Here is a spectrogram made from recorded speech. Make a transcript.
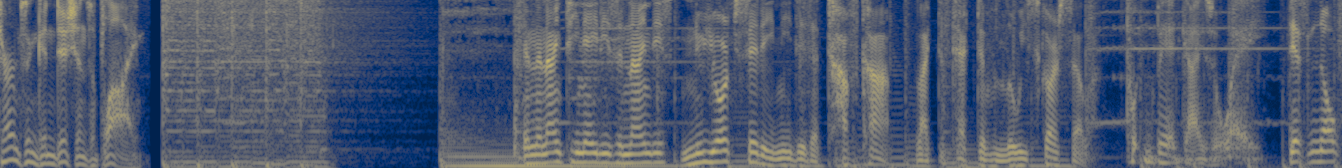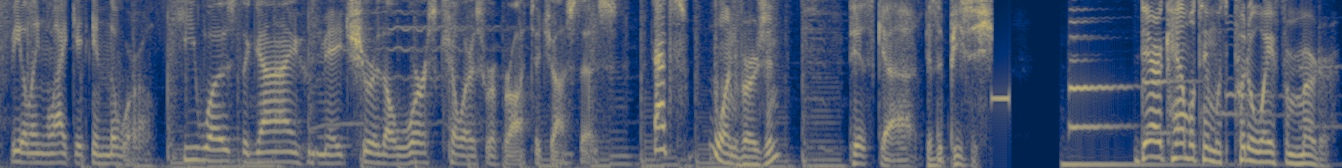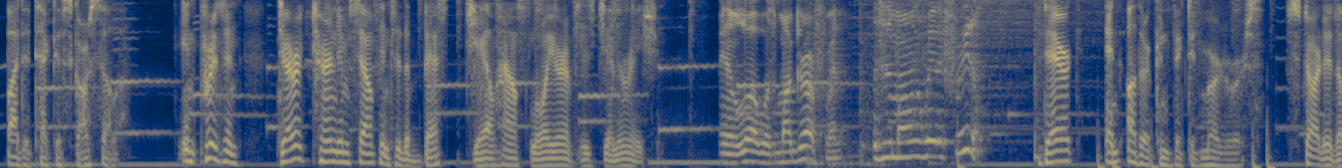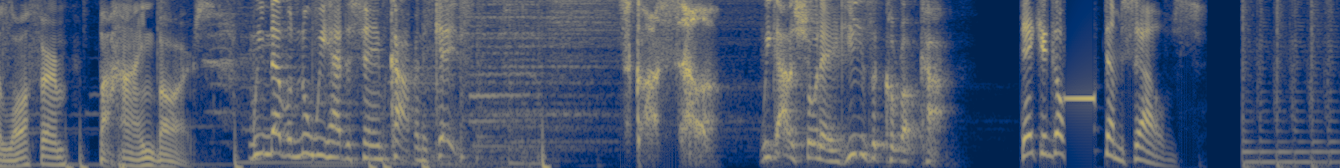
Terms and conditions apply. In the 1980s and 90s, New York City needed a tough cop like Detective Louis Scarcella. Putting bad guys away. There's no feeling like it in the world. He was the guy who made sure the worst killers were brought to justice. That's one version. This guy is a piece of shit. Derek Hamilton was put away for murder by Detective Scarcella. In prison, Derek turned himself into the best jailhouse lawyer of his generation. And the law was my girlfriend. This is my only way to freedom. Derek and other convicted murderers started a law firm behind bars. We never knew we had the same cop in the case. Scarcella. We gotta show that he's a corrupt cop. They can go f- themselves.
